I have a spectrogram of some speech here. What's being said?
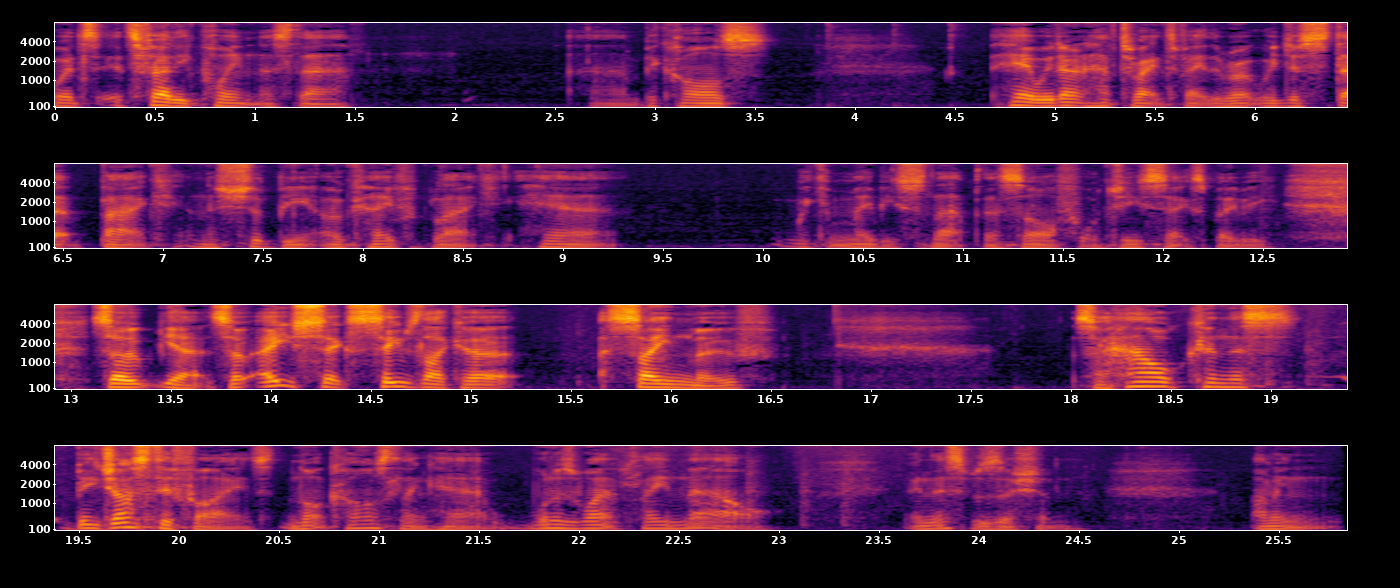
Well, it's, it's fairly pointless there uh, because here we don't have to activate the rook, we just step back and this should be okay for black. Here we can maybe snap this off or g6 maybe. So yeah, so h6 seems like a, a sane move. So how can this be justified not castling here? What does white play now in this position? I mean,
